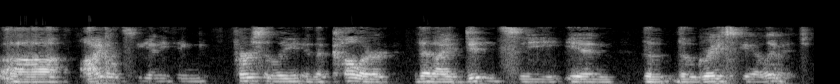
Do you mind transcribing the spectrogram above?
uh, I don't see anything personally in the color that I didn't see in the, the grayscale image.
